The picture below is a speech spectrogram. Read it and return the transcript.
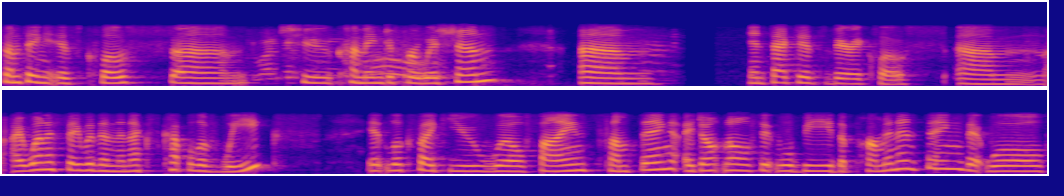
Something is close um, to coming to fruition. Um, in fact, it's very close. Um, I want to say within the next couple of weeks, it looks like you will find something. I don't know if it will be the permanent thing that will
